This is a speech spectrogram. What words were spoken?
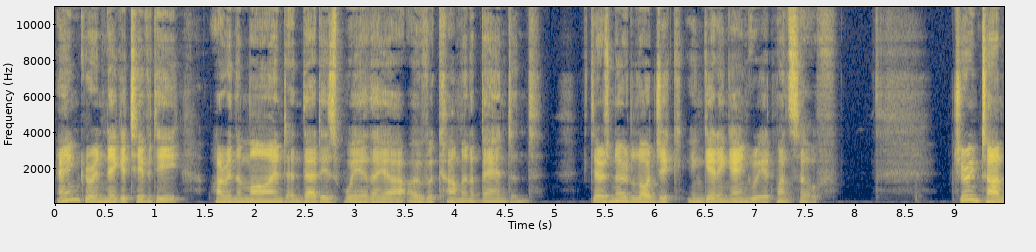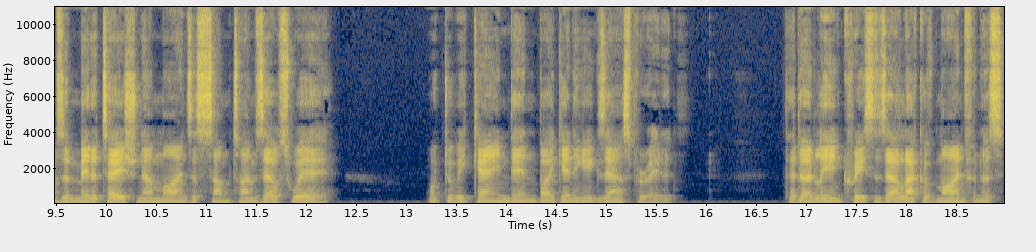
Anger and negativity are in the mind, and that is where they are overcome and abandoned. There is no logic in getting angry at oneself. During times of meditation, our minds are sometimes elsewhere. What do we gain then by getting exasperated? That only increases our lack of mindfulness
